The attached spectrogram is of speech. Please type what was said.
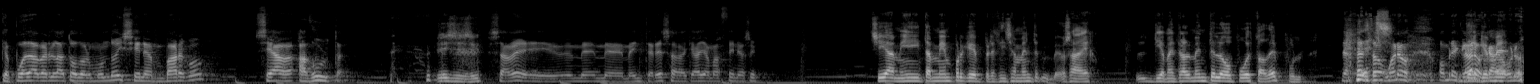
que pueda verla todo el mundo y, sin embargo, sea adulta. Sí, sí, sí. ¿Sabes? Me, me, interesa que haya más cine así. Sí, a mí también, porque precisamente, o sea, es diametralmente lo opuesto a Deadpool. bueno, hombre, claro, cada, uno,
